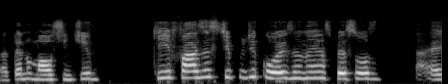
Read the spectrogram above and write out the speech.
até no mau sentido, que faz esse tipo de coisa, né? As pessoas é,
